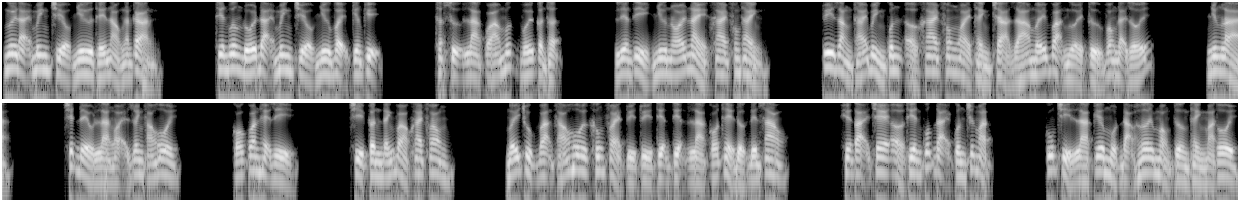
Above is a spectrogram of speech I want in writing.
Ngươi đại minh triều như thế nào ngăn cản? Thiên vương đối đại minh triều như vậy kiên kỵ thật sự là quá mức với cẩn thận. Liên tỷ như nói này khai phong thành. Tuy rằng thái bình quân ở khai phong ngoài thành trả giá mấy vạn người tử vong đại giới, nhưng là chết đều là ngoại doanh pháo hôi. Có quan hệ gì? Chỉ cần đánh vào khai phong, mấy chục vạn pháo hôi không phải tùy tùy tiện tiện là có thể được đến sao? Hiện tại che ở thiên quốc đại quân trước mặt, cũng chỉ là kia một đạo hơi mỏng tường thành mà thôi.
